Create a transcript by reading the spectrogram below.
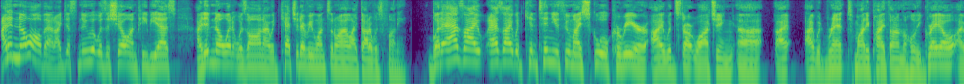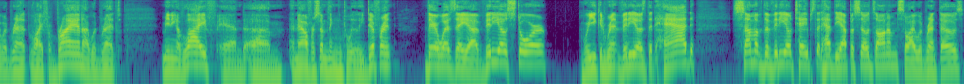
I didn't know all that. I just knew it was a show on PBS. I didn't know when it was on. I would catch it every once in a while. I thought it was funny. But as I as I would continue through my school career, I would start watching. Uh, I I would rent Monty Python and the Holy Grail. I would rent Life of Brian. I would rent Meaning of Life, and um, and now for something completely different. There was a, a video store where you could rent videos that had some of the videotapes that had the episodes on them, so I would rent those.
